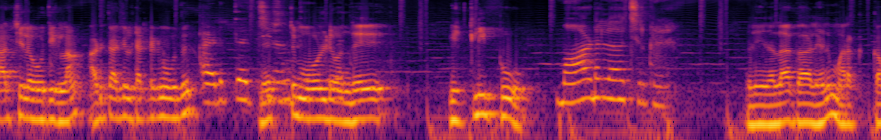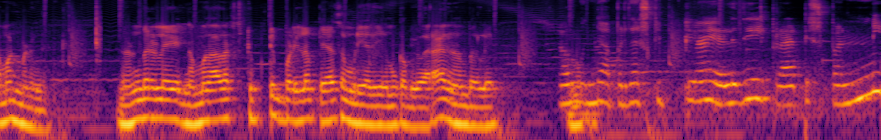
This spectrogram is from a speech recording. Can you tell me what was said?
அச்சில் ஊற்றிக்கலாம் அடுத்த அச்சில் டக்கு டக்குன்னு ஊற்று அடுத்த நெக்ஸ்ட் மோல்டு வந்து இட்லி பூ. மாடலாக வச்சுருக்கேன். அது நல்லா காலைன்னு மறக்க கமெண்ட் பண்ணுங்கள் நண்பர்களே நம்மளால் ஸ்கிரிப்ட் படிலாம் பேச முடியாது. நமக்கு அப்படி வராது நண்பர்களே. அவங்க வந்து அப்படி தான் ஸ்கிரிப்ட்லாம் எழுதி ப்ராக்டிஸ் பண்ணி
